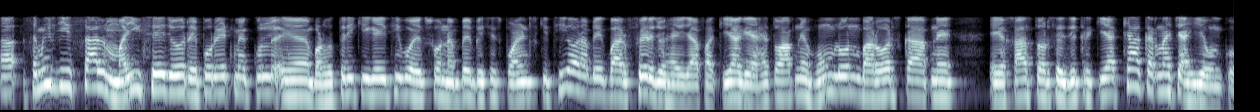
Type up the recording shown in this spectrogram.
समीर जी इस साल मई से जो रेपो रेट में कुल बढ़ोतरी की गई थी वो 190 बेसिस पॉइंट्स की थी और अब एक बार फिर जो है इजाफा किया गया है। तो आपने होम लोन बारोअर्स का आपने खास तौर से ज़िक्र किया। क्या करना चाहिए उनको?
